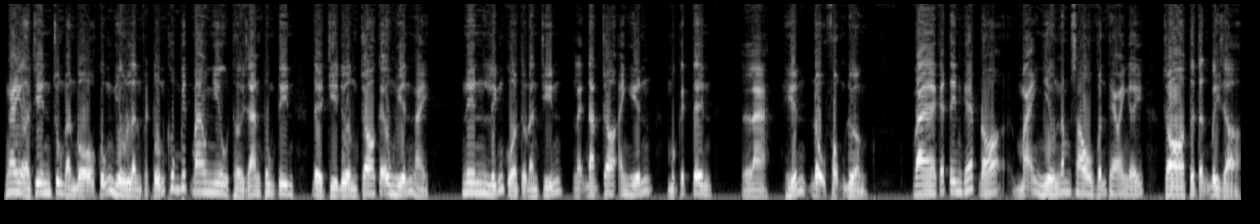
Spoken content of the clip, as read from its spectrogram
Ngay ở trên trung đoàn bộ cũng nhiều lần phải tốn không biết bao nhiêu thời gian thông tin để chỉ đường cho cái ông Hiến này. Nên lính của tiểu đoàn 9 lại đặt cho anh Hiến một cái tên là Hiến Đậu Phộng Đường. Và cái tên ghép đó mãi nhiều năm sau vẫn theo anh ấy cho tới tận bây giờ.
